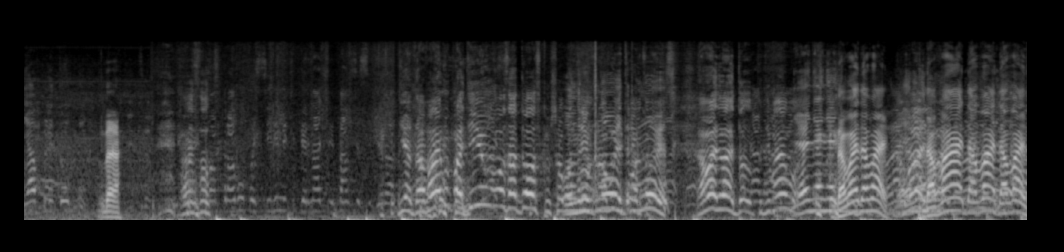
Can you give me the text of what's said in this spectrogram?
Я амплитудный. Да. Начали там все собираться. Не, давай мы поднимем его за доску, чтобы Он ревнует, ревнует. Давай, давай, поднимаем его. Не-не-не. Давай, давай. Давай, давай, давай.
